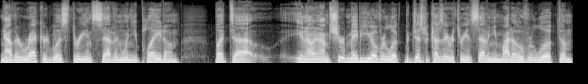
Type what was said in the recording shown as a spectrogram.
Now their record was three and seven when you played them, but uh, you know, and I'm sure maybe you overlooked, but just because they were three and seven, you might have overlooked them.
